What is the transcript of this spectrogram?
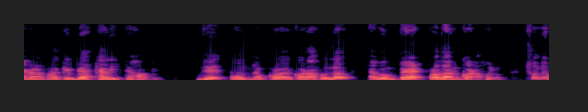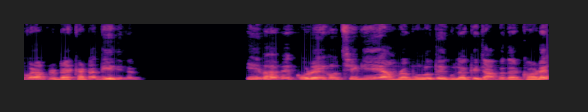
এখন আপনাকে ব্যাখ্যা লিখতে হবে যে, পণ্য ক্রয় করা হলো এবং ব্যাট প্রদান করা হলো। সুন্দর করে আপনার ব্যাখ্যাটা দিয়ে দিলেন। এইভাবে করেই হচ্ছে গিয়ে আমরা মূলত এগুলাকে জাবেদার ঘরে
